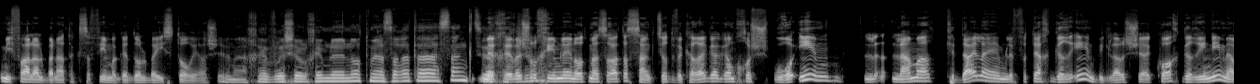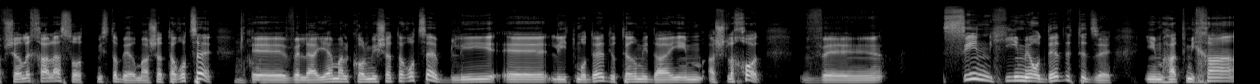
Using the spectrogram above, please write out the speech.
מפעל הלבנת הכספים הגדול בהיסטוריה. ש... מהחבר'ה שהולכים ליהנות מהסרת הסנקציות. מהחבר'ה עכשיו. שהולכים ליהנות מהסרת הסנקציות וכרגע גם חוש... רואים למה כדאי להם לפתח גרעין בגלל שכוח גרעיני מאפשר לך לעשות מסתבר מה שאתה רוצה נכון. אה, ולאיים על כל מי שאתה רוצה בלי אה, להתמודד יותר מדי עם השלכות. וסין היא מעודדת את זה עם התמיכה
